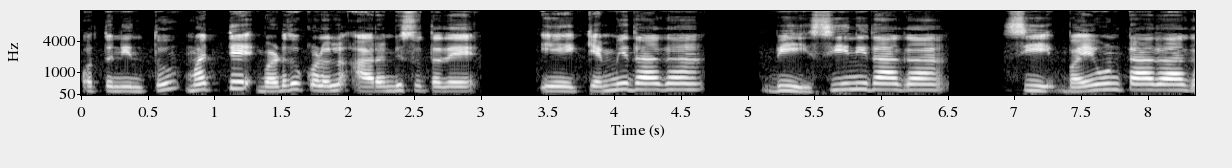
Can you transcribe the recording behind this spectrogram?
ಹೊತ್ತು ನಿಂತು ಮತ್ತೆ ಬಡಿದುಕೊಳ್ಳಲು ಆರಂಭಿಸುತ್ತದೆ. ಎ. ಕೆಮ್ಮಿದಾಗ, ಬಿ. ಸೀನಿದಾಗ, ಸಿ. ಭಯ ಉಂಟಾದಾಗ,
